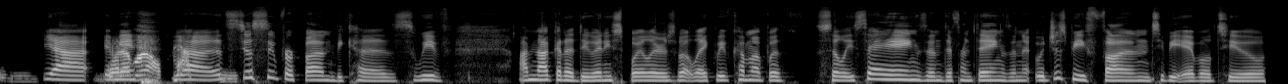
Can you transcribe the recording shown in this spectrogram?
and yeah, whatever mean, else. Yeah, it's just super fun because we've. I'm not gonna do any spoilers, but like we've come up with silly sayings and different things and it would just be fun to be able to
